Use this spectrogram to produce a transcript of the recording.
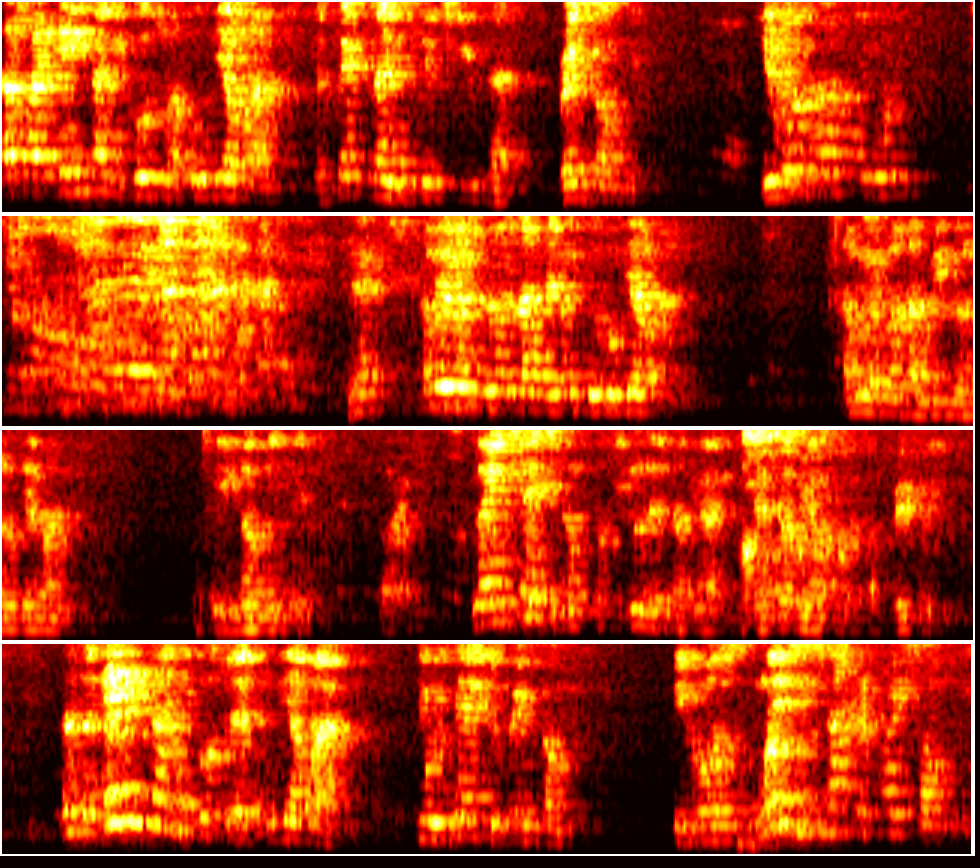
That's why anytime you go to an Obia man, the first thing you say to you that bring something. You remember the last time you went? Yeah. Many of us remember the last time you went to Obia man? How many of us have been to an Obia man before? Okay, you don't been there. Alright. You're in church, you don't okay, don't lift up your hand. You can tell me up I'll pray for you. Listen, anytime you go to an Obia man, he will tell you to bring something. Because when you sacrifice something,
